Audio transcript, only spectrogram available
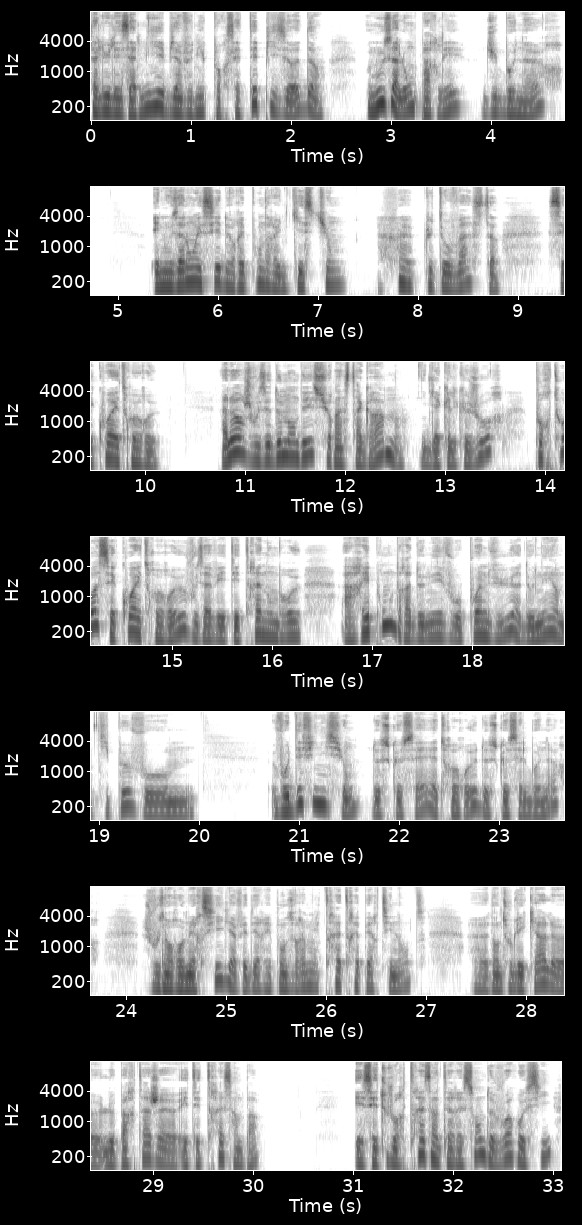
Salut les amis et bienvenue pour cet épisode où nous allons parler du bonheur. Et nous allons essayer de répondre à une question plutôt vaste, c'est quoi être heureux? Alors je vous ai demandé sur Instagram, il y a quelques jours, pour toi c'est quoi être heureux? Vous avez été très nombreux à répondre, à donner vos points de vue, à donner un petit peu vos, vos définitions de ce que c'est être heureux, de ce que c'est le bonheur. Je vous en remercie, il y avait des réponses vraiment très très pertinentes. Euh, dans tous les cas, le, partage euh, était très sympa. Et c'est toujours très intéressant de voir aussi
